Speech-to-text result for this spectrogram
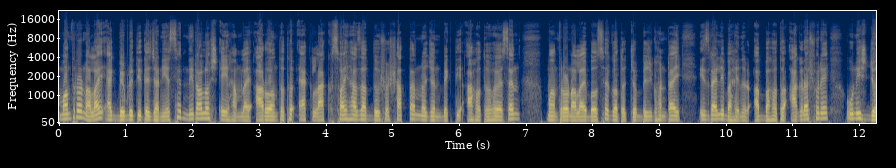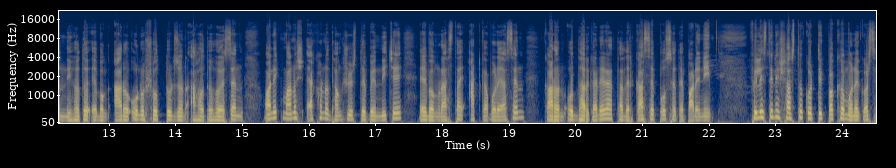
মন্ত্রণালয় এক বিবৃতিতে জানিয়েছে, নিরলস এই হামলায় আরও অন্তত এক লাখ ছয় হাজার দুশো সাতান্ন জন ব্যক্তি আহত হয়েছেন। মন্ত্রণালয় বলছে, গত চব্বিশ ঘন্টায় ইসরায়েলি বাহিনীর অব্যাহত আগ্রাসনে উনিশ জন নিহত এবং আরও উনসত্তর জন আহত হয়েছেন। অনেক মানুষ এখনও ধ্বংসস্তূপের নিচে এবং রাস্তায় আটকা পড়ে আছেন, কারণ উদ্ধারকারীরা তাদের কাছে পৌঁছাতে পারেনি। ফিলিস্তিনি স্বাস্থ্য কর্তৃপক্ষ মনে করছে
